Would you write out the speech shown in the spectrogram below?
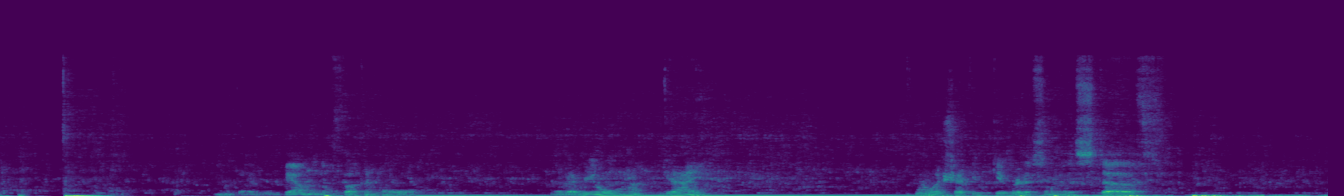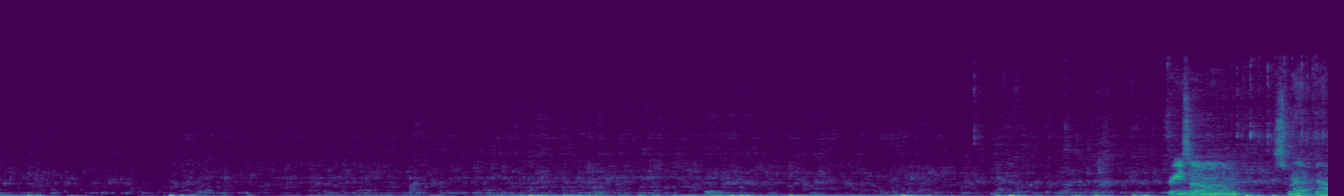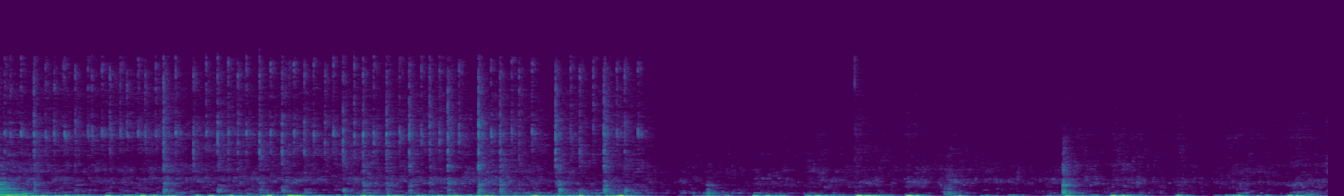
We gotta go down in the fucking hole. Whatever you want, guy. I wish I could get rid of some of this stuff. Freeze on, smack on.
